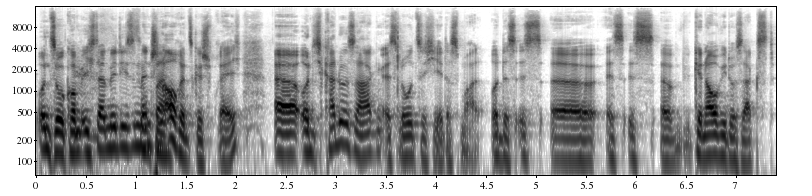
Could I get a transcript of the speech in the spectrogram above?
Und so komme ich dann mit diesen Menschen auch ins Gespräch. Äh, und ich kann nur sagen, es lohnt sich jedes Mal. Und es ist, äh, es ist äh, genau wie du sagst,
